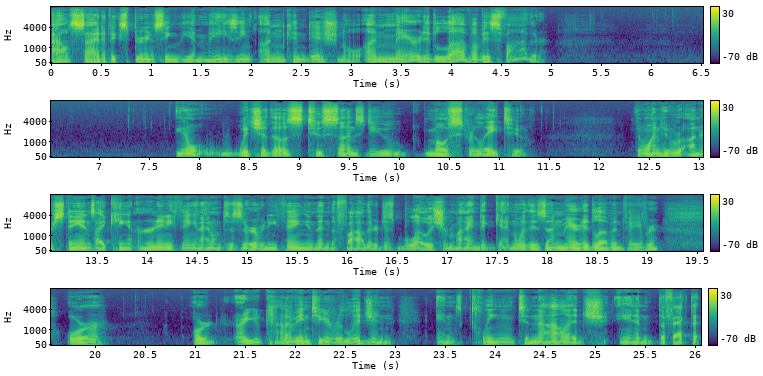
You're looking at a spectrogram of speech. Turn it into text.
outside of experiencing the amazing, unconditional, unmerited love of his father. You know, which of those two sons do you most relate to? The one who understands I can't earn anything and I don't deserve anything, and then the father just blows your mind again with his unmerited love and favor? Or or are you kind of into your religion and clinging to knowledge and the fact that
